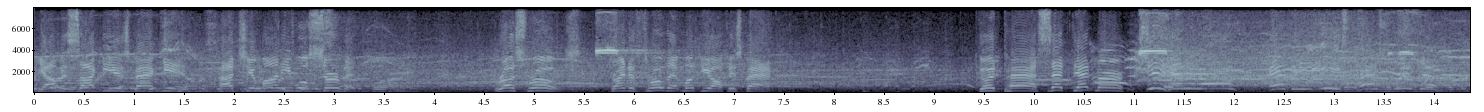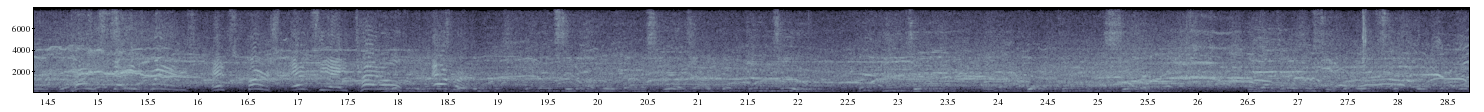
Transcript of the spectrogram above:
Yamasaki is back in. Cacciamani will serve it. Russ Rose trying to throw that monkey off his back. Good pass. Set Detmer. She hit it out, and the East has risen. Penn State wins its first NCAA title ever. Congratulations to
